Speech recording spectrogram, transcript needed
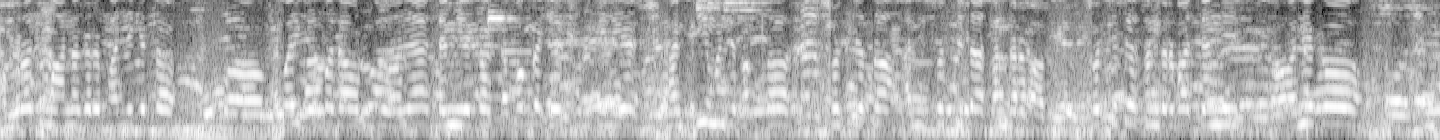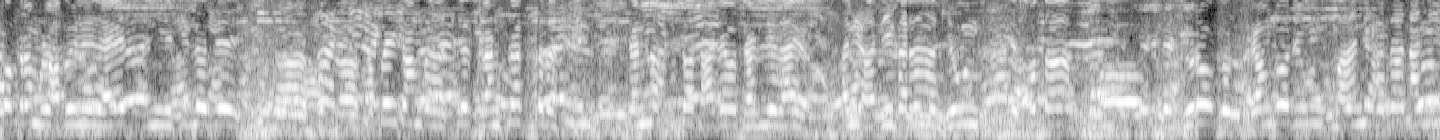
अमरावती महानगरपालिकेत उप- उपायुक्त पदावर रुजू झाल्या त्यांनी एक दबंगशाही सुरू केली आहे. आणि ती म्हणजे फक्त स्वच्छता आणि स्वच्छता संदर्भात. स्वच्छते संदर्भात त्यांनी अनेक उपक्रम राबवलेले आहेत. आणि येथील जे सफाई कामगार असतील कॉन्ट्रॅक्टर असतील त्यांना सुद्धा धाऱ्यावर धरलेलं आहे. आणि अधिकाऱ्यांना घेऊन ते स्वतः झिरो ग्राउंडवर येऊन पाहणी करतात आणि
